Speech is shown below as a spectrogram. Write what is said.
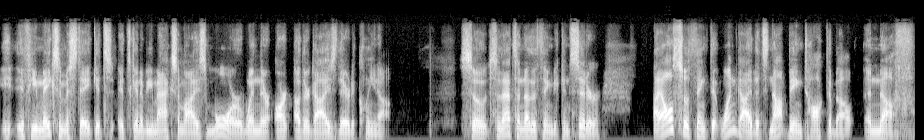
if he makes a mistake, it's it's going to be maximized more when there aren't other guys there to clean up. So so that's another thing to consider. I also think that one guy that's not being talked about enough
